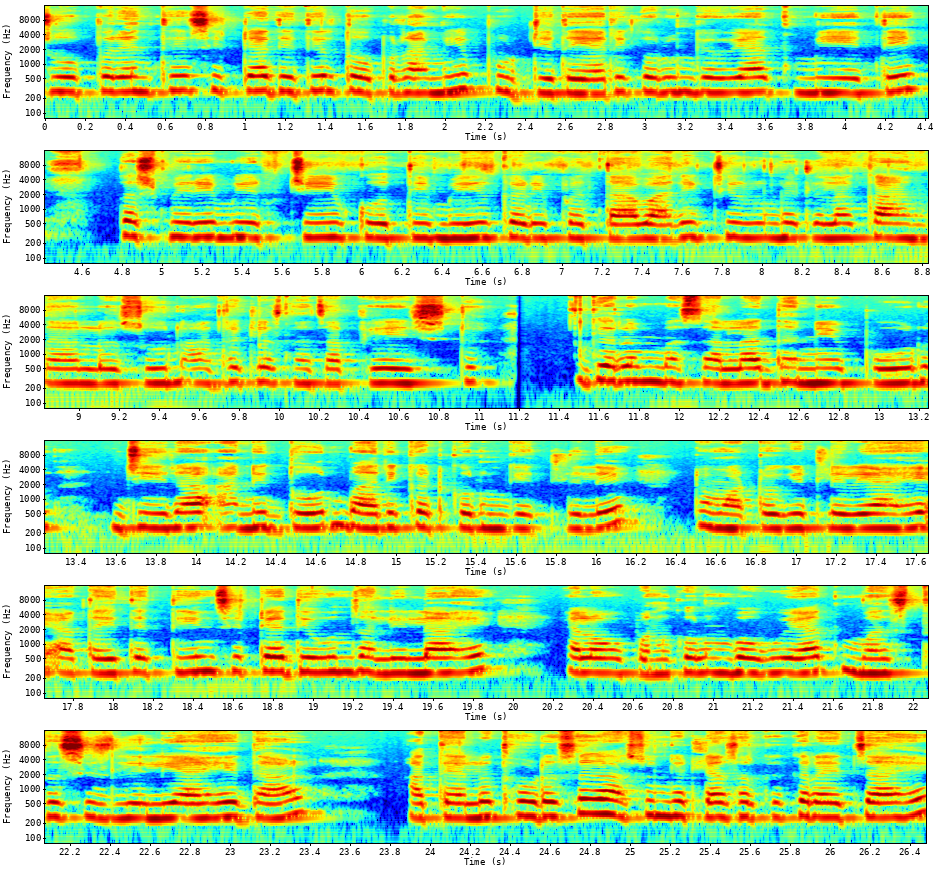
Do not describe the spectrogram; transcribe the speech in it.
जोपर्यंत हे शिट्ट्या देतील तोपर्यंत आम्ही पुढची तयारी करून घेऊयात. मी येते. कश्मीरी मिरची कोथिंबीर कढीपत्ता बारीक चिरून घेतलेला कांदा लसूण अद्रक लसणाचा पेस्ट गरम मसाला धनेपूड जिरा आणि दोन बारीक कट करून घेतलेले टोमॅटो घेतलेले आहे. आता इथे तीन सिट्ट्या देऊन झालेल्या आहे. याला ओपन करून बघूयात. मस्त शिजलेली आहे डाळ. आता याला थोडंसं घासून घेतल्यासारखं करायचं आहे.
